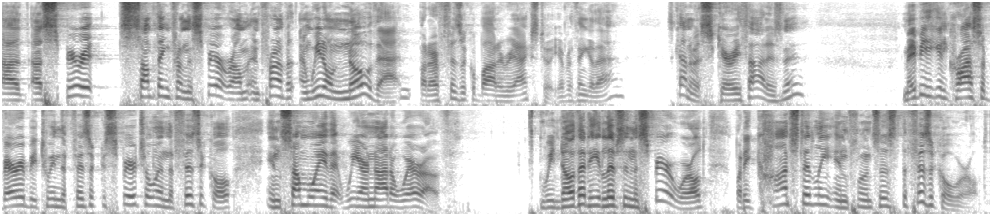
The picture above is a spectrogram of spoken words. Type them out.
a, a spirit, something from the spirit realm in front of us, and we don't know that, but our physical body reacts to it. You ever think of that? It's kind of a scary thought, isn't it? Maybe he can cross a barrier between the physical, spiritual and the physical in some way that we are not aware of. We know that he lives in the spirit world, but he constantly influences the physical world.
